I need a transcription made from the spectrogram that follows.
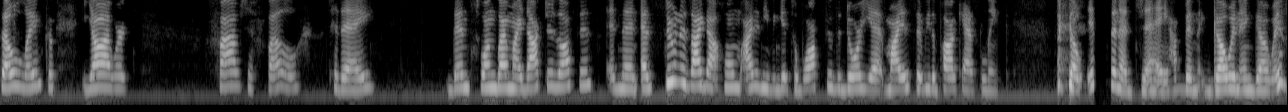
so lame. Co- Y'all, I worked five to four today. Then swung by my doctor's office, and then as soon as I got home, I didn't even get to walk through the door yet. Maya sent me the podcast link. So it's been a day. I've been going and going.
